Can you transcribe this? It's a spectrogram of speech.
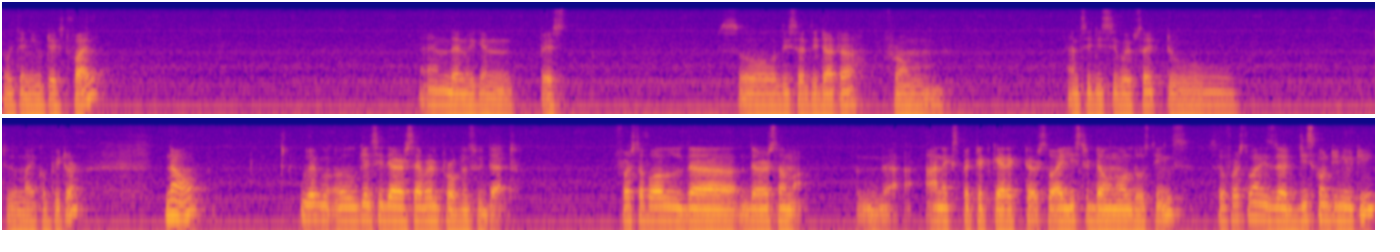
with a new text file. And then we can paste. So these are the data from NCDC website to to my computer. Now we, we can see there are several problems with that. First of all the there are some unexpected characters. So I listed down all those things. So first one is the discontinuity.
